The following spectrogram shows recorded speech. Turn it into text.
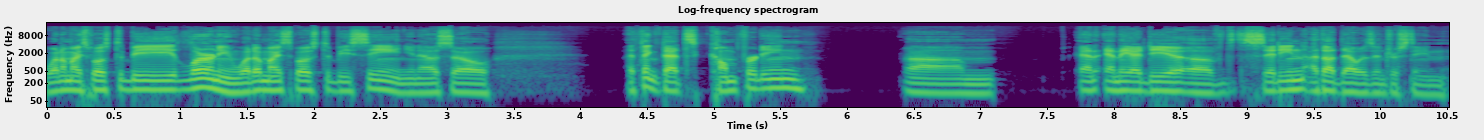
what am I supposed to be learning? What am I supposed to be seeing, you know? So I think that's comforting. Um and and the idea of sitting, I thought that was interesting.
